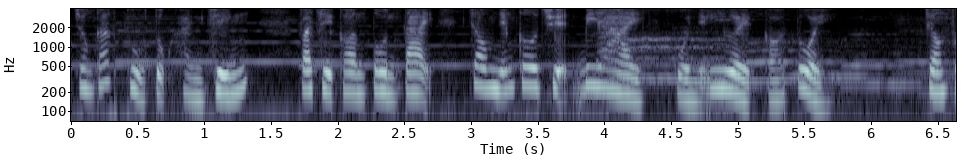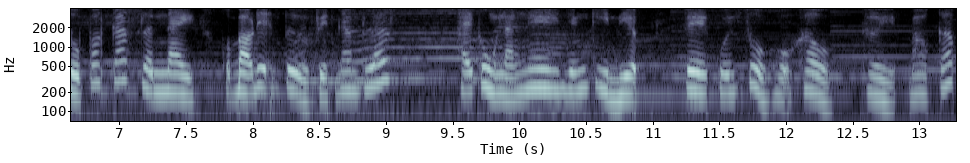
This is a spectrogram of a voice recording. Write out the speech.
trong các thủ tục hành chính và chỉ còn tồn tại trong những câu chuyện bi hài của những người có tuổi. Trong số podcast lần này của báo điện tử Việt Nam Plus, hãy cùng lắng nghe những kỷ niệm về cuốn sổ hộ khẩu thời bao cấp.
